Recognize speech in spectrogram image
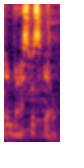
invest with skill.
